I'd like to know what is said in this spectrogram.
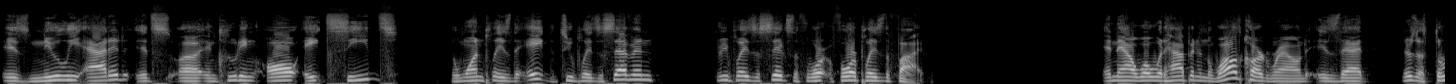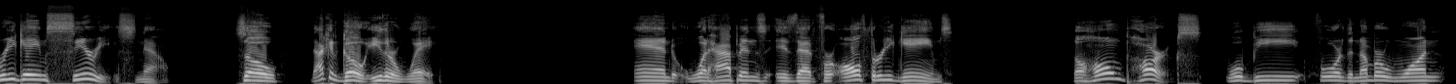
is newly added. It's uh, including all eight seeds. The one plays the eight, the two plays the seven, three plays the six, the four four plays the five. And now, what would happen in the wild card round is that there's a three game series now, so that could go either way. And what happens is that for all three games, the home parks will be for the number one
